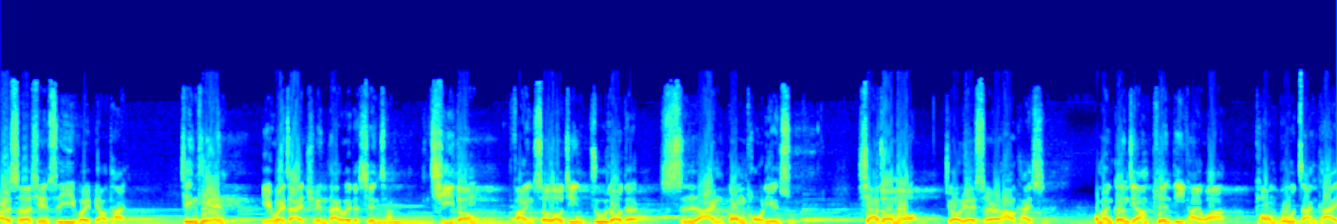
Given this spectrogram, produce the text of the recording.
二十二县市议会表态，今天也会在全代会的现场启动反瘦肉精猪肉的食安公投联署。下周末九月十二号开始，我们更将遍地开花，同步展开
